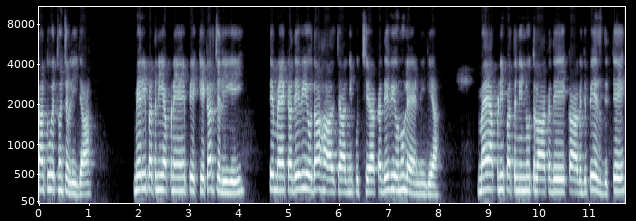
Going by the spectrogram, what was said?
ਤਾਂ ਤੂੰ ਇੱਥੋਂ ਚਲੀ ਜਾ। ਮੇਰੀ ਪਤਨੀ ਆਪਣੇ ਪੇਕੇ ਘਰ ਚਲੀ ਗਈ ਤੇ ਮੈਂ ਕਦੇ ਵੀ ਉਹਦਾ ਹਾਲ ਚਾਲ ਨਹੀਂ ਪੁੱਛਿਆ, ਕਦੇ ਵੀ ਉਹਨੂੰ ਲੈਣ ਨਹੀਂ ਗਿਆ। ਮੈਂ ਆਪਣੀ ਪਤਨੀ ਨੂੰ ਤਲਾਕ ਦੇ ਕਾਗਜ਼ ਭੇਜ ਦਿੱਤੇ,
